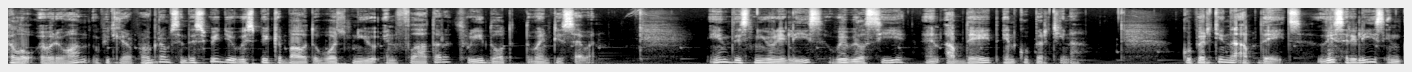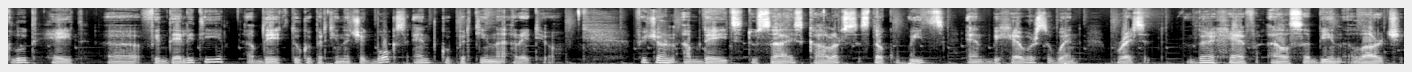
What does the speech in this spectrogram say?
Hello everyone, Whittaker Programs. In this video we speak about what's new in Flutter 3.27. In this new release we will see an update in Cupertino. Cupertino updates. This release include height uh, fidelity, update to Cupertino checkbox and Cupertino Radio, featuring updates to size, colors, stock widths and behaviors when pressed. There have also been large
